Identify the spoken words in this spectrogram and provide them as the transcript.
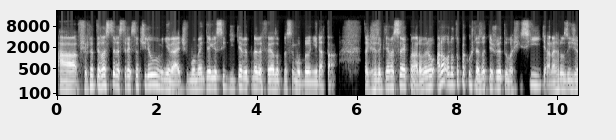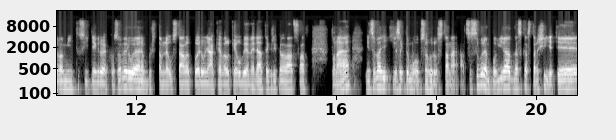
A všechny tyhle restrikce přijdou vniveč v momentě, kdy si dítě vypne Wi-Fi a zapne si mobilní data. Takže řekněme si jako na rovinu, ano, ono to pak už nezatěžuje tu vaši síť a nehrozí, že vám tu síť někdo jako zaviruje, nebo že tam neustále pojedou nějaké velké objemy dat, jak říkal Václav, to ne. Nicméně dítě se k tomu obsahu dostane. A co si budeme povídat, dneska starší děti,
